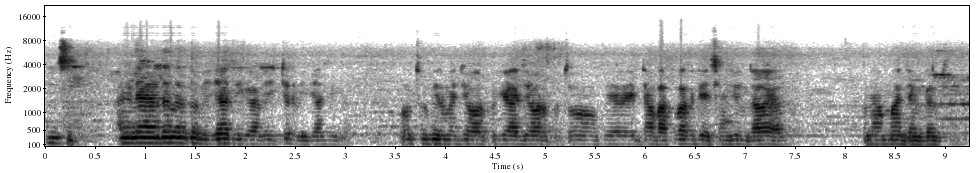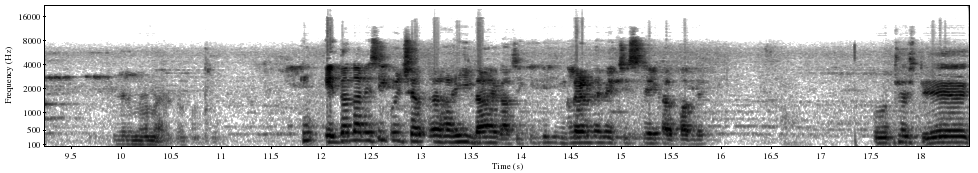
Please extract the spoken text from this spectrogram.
ਕੀ ਸੀ। ਇੰਗਲੈਂਡ ਦਾ ਮੇਰੇ ਕੋਲ ਵੀਜ਼ਾ ਸੀਗਾ ਵਿਜ਼ਟਰ ਵੀਜ਼ਾ ਸੀਗਾ। ਉੱਥੋਂ ਫਿਰ ਮੈਂ ਯੂਰਪ ਗਿਆ ਯੂਰਪ ਤੋਂ ਫਿਰ ਇਦਾਂ ਵੱਖ-ਵੱਖ ਦੇਸ਼ਾਂ 'ਚ ਹੁੰਦਾ ਹੋਇਆ। ਨਾਮਾ ਜੰਗਲ 'ਚ ਫਿਰ ਮੈਂ ਅਮਰੀਕਾ ਪਹੁੰਚਿਆ। ਇਦਾਂ ਦਾ ਨਹੀਂ ਸੀ ਕੋਈ ਹੀਲਾ ਹੈਗਾ ਸੀ ਕਿ ਇੰਗਲੈਂਡ ਦੇ ਵਿੱਚ ਹੀ ਸਟੇ ਕਰ ਪਾਉਂਦੇ? ਉੱਥੇ ਸਟੇ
